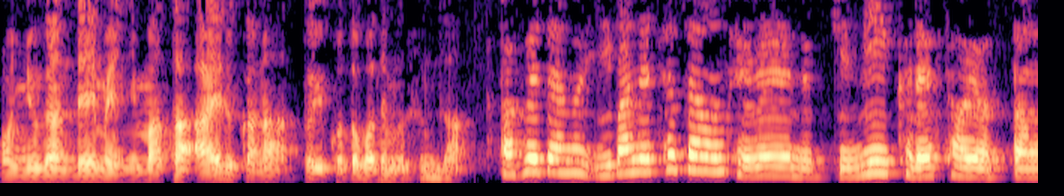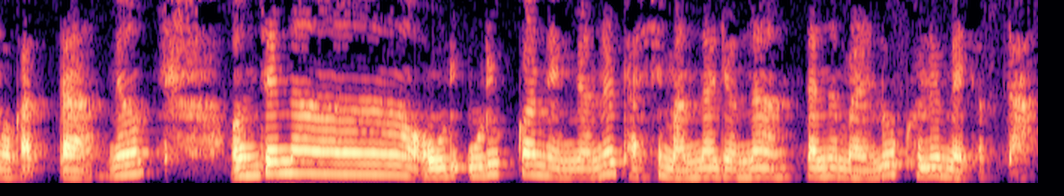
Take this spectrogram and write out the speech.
温乳岩冷麺にまた会えるかなという言葉で結んだ。 박 회장은 입안에 찾아온 재회의 느낌이 그래서였던 것 같다며 언제나 오류- 오륙과 냉면을 다시 만나려나 라는 말로 글을 맺었다.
